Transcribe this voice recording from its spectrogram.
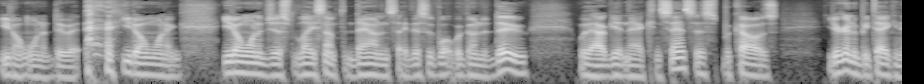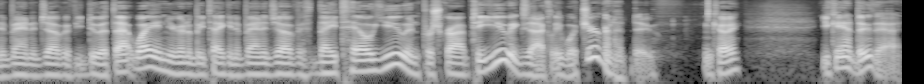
you don't want to do it. you don't want to you don't want to just lay something down and say this is what we're going to do without getting that consensus because you're going to be taken advantage of if you do it that way and you're going to be taken advantage of if they tell you and prescribe to you exactly what you're going to do. Okay? You can't do that.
